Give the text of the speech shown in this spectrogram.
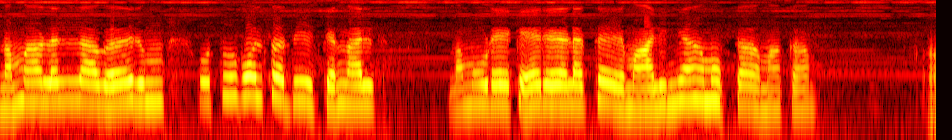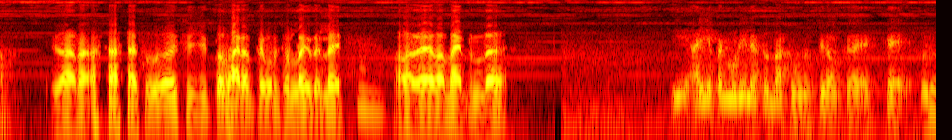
നമ്മളെല്ലാവരും ഒത്തുപോൽ ശ്രദ്ധിച്ചെന്നാൽ നമ്മുടെ കേരളത്തെ മാലിന്യമുക്തമാക്കാം. ഇതാണ് ശുചിത്വ ഭാരത്തെ കുറിച്ചുള്ള ഇതല്ലേ വളരെ നന്നായിട്ടുണ്ട്. ഈ അയ്യപ്പൻ മുടിയിൽ എത്തുന്ന ടൂറിസ്റ്റുകൾക്ക് ഒക്കെ ഒരു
